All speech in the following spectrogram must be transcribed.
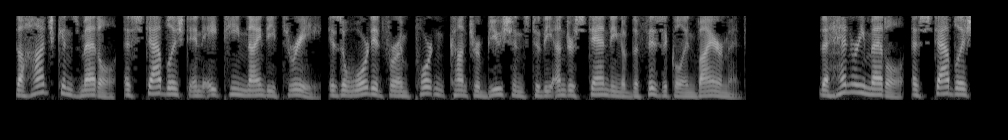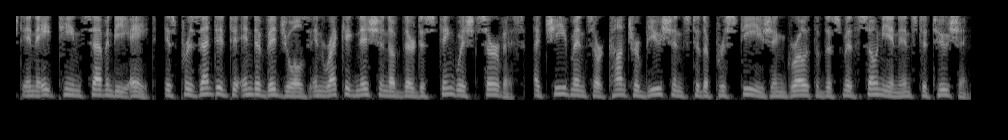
The Hodgkins Medal, established in 1893, is awarded for important contributions to the understanding of the physical environment. The Henry Medal, established in 1878, is presented to individuals in recognition of their distinguished service, achievements or contributions to the prestige and growth of the Smithsonian Institution.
